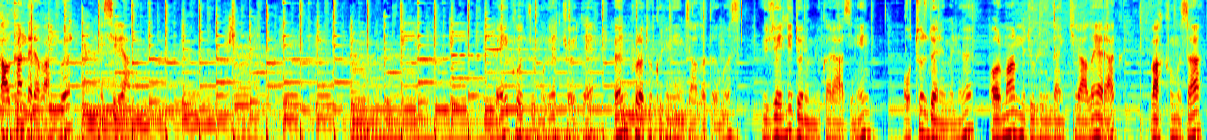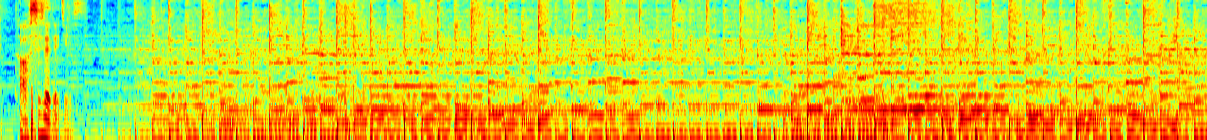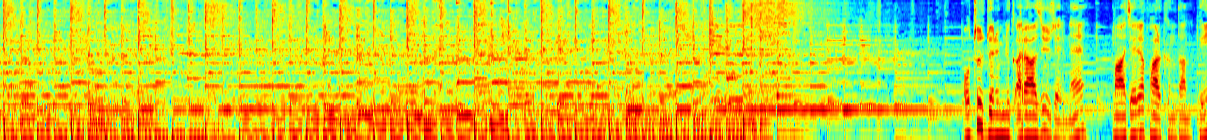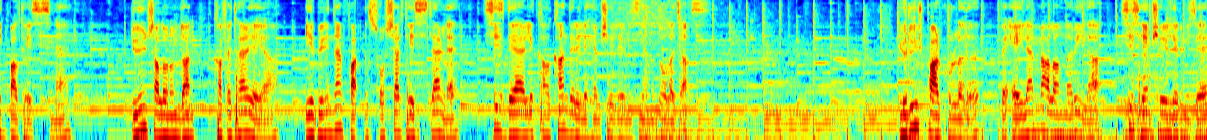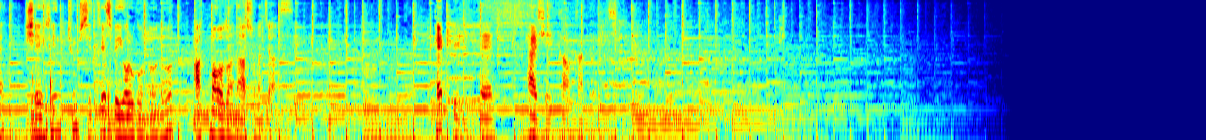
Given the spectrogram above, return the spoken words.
Kalkandere Vakfı Esirya Beykoz Cumhuriyet Köy'de ön protokolünü imzaladığımız 150 dönümlük arazinin 30 dönümünü Orman Müdürlüğü'nden kiralayarak vakfımıza tahsis edeceğiz. ...30 dönümlük arazi üzerine... ...Macera Parkı'ndan paintball tesisine... ...düğün salonundan kafeteryaya... ...birbirinden farklı sosyal tesislerle... ...siz değerli Kalkandereli hemşehrilerimizin yanında olacağız. Yürüyüş parkurları ve eğlenme alanlarıyla siz hemşehrilerimize şehrin tüm stres ve yorgunluğunu atma olanağı sunacağız. Hep birlikte her şey kalkan demek.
